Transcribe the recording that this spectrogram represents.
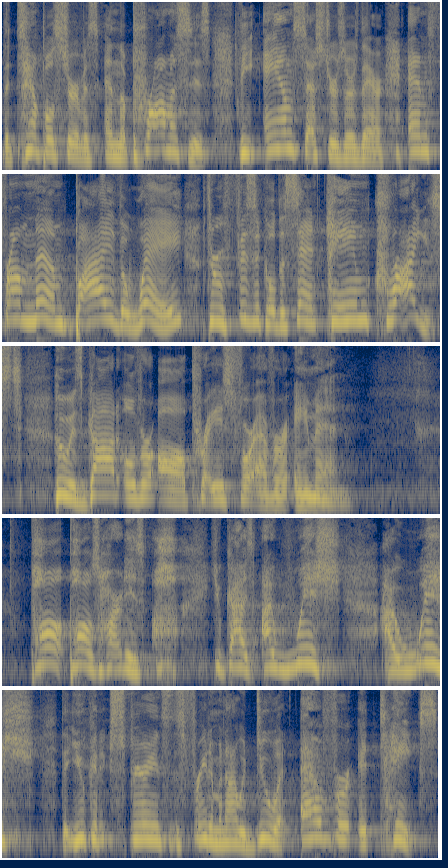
the temple service, and the promises. The ancestors are there. And from them, by the way, through physical descent, came Christ, who is God over all, praised forever. Amen. Paul, Paul's heart is, oh, you guys, I wish, I wish that you could experience this freedom and I would do whatever it takes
